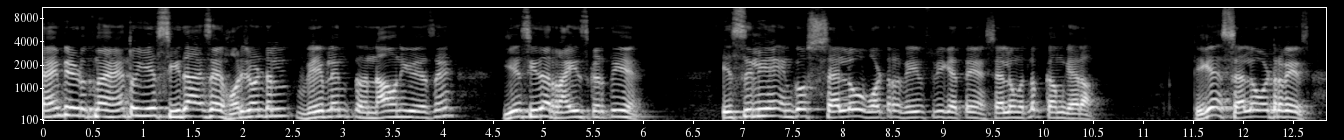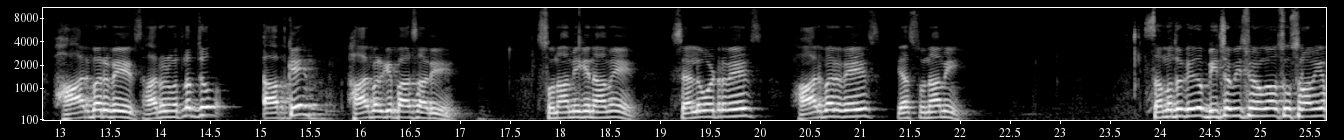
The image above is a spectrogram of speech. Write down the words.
टाइम पीरियड उतना है तो ये सीधा ऐसे हॉरिजॉन्टल वेवलेंथ ना होने की वजह से ये सीधा राइज करती है इसलिए इनको सेलो वाटर वेव्स भी कहते हैं सेलो मतलब कम गहरा ठीक है shallow water waves harbour waves harbour मतलब जो आपके हार्बर के पास आ रही है सुनामी के नाम है shallow water waves harbour waves या सुनामी समुद्र के जो बीचों बीच में होगा उसको सुनामी का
